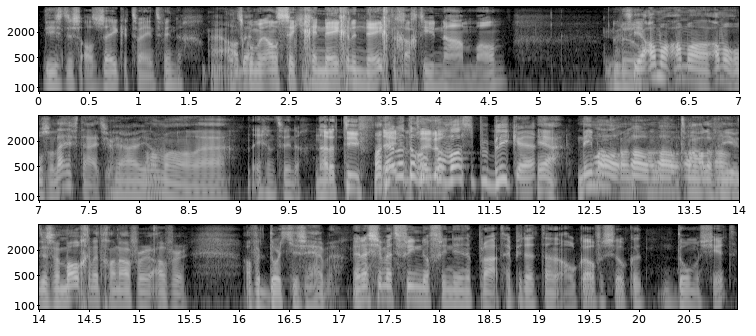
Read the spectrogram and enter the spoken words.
die is dus al zeker 22. Ja, Anders, de- kom je, anders zet je geen 99 achter je naam, man. Lul. Zie je, allemaal, allemaal, allemaal onze leeftijd, joh. Ja, ja. Allemaal, eh, 29. Narratief. Wat hebben we toch een 29. volwassen publiek, hè? ja, niemand Oh, van, oh, van, van oh, 12 oh, oh. hier. Dus we mogen het gewoon over, over, over dotjes hebben. En als je met vrienden of vriendinnen praat, heb je dat dan ook over zulke domme shit?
